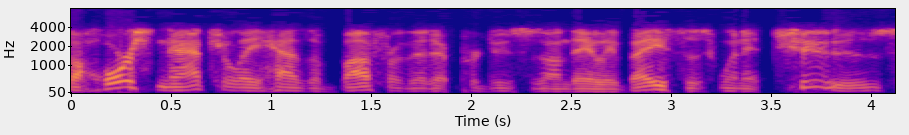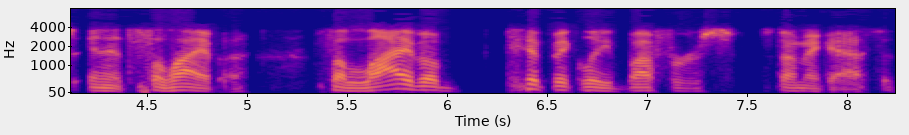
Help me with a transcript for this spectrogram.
the horse naturally has a buffer that it produces on daily basis when it chews and it's saliva. Saliva typically buffers stomach acid.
